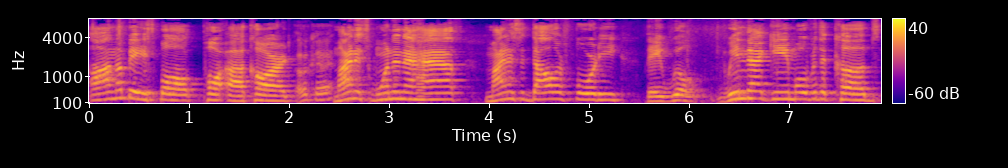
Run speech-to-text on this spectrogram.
on the baseball par- uh, card. Okay. Minus one and a half, minus a dollar forty. They will win that game over the Cubs.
